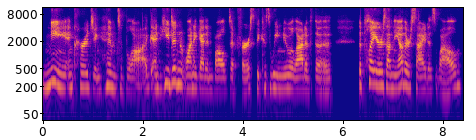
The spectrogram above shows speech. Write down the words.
me encouraging him to blog and he didn't want to get involved at first because we knew a lot of the the players on the other side as well.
